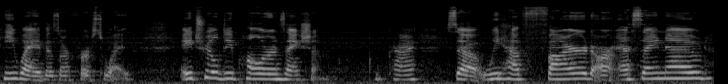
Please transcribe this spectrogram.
P wave is our first wave. Atrial depolarization. Okay, so we have fired our SA node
